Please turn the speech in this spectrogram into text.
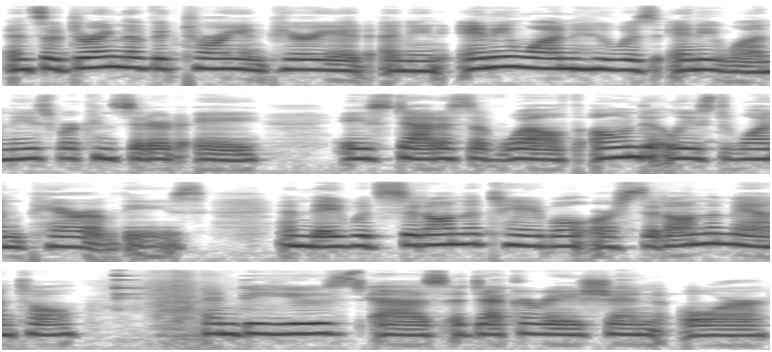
And so during the Victorian period, I mean, anyone who was anyone, these were considered a a status of wealth owned at least one pair of these. And they would sit on the table or sit on the mantle and be used as a decoration or,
